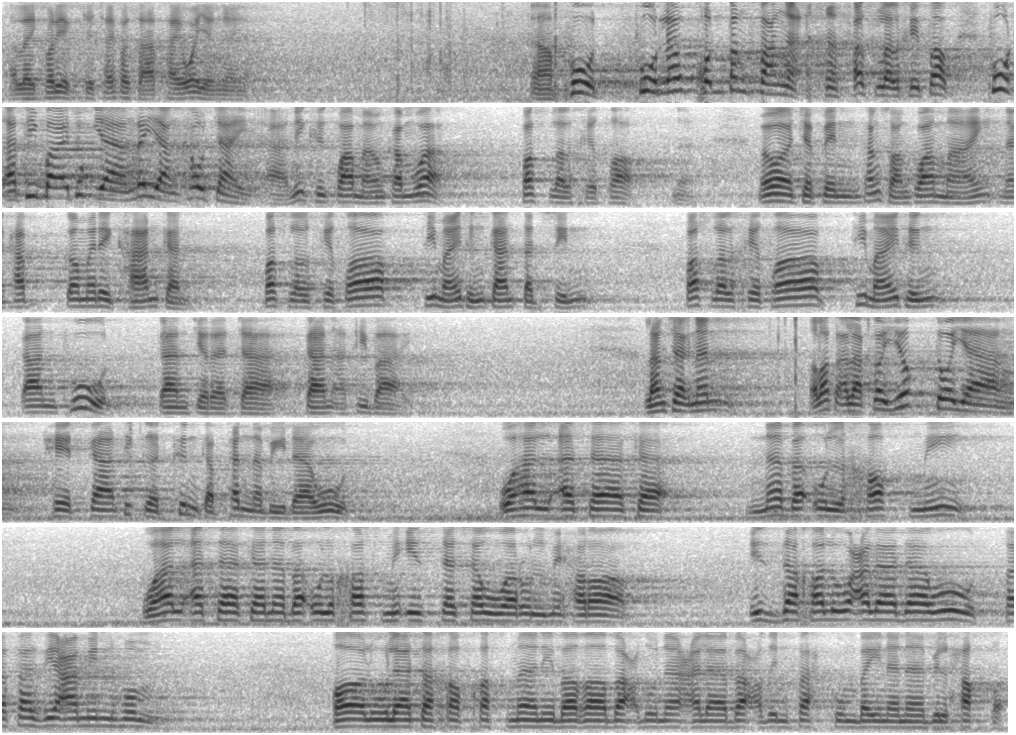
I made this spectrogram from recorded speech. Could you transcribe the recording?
อะไรเขาเรียกจะใช้ภาษาไทยว่าอย่างไงพูดพูดแล้วคนต้องฟังอะฟัสลัลคิตอบพูดอธิบายทุกอย่างได้อย่างเข้าใจอ่านี่คือความหมายของคำว่าฟัสลัลคิตอบนะไม่ว่าจะเป็นทั้งสองความหมายนะครับ ก็ไม่ได้ค้านกันฟัสลัลเคตอบที่หมายถึงการตัดสินฟัสลัลเคตอบที่หมายถึงการพูด การเจรจาการอธิบาย หลังจากนั้นอัลลอฮฺตาลาก็ยกตัวอย่างเหตุการณ์ที่เกิดขึ้นกับท่านนาบีดาวูดว่าฮัลอาตากะนบะอุลขัสมีว่าฮัลอาตากะนบะอุลขัสมีอิตะซวรุลมิฮราบ إذ دخلوا على داود ففزع منهم. قالوا لا تخف خصمان بغى بعضنا على بعض فاحكم بيننا بالحق.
